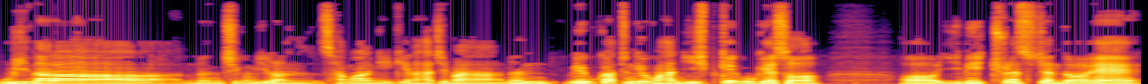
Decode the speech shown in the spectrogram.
우리나라는 지금 이런 상황이긴 하지만은 외국 같은 경우 한 20개국에서 어, 이미 트랜스젠더의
